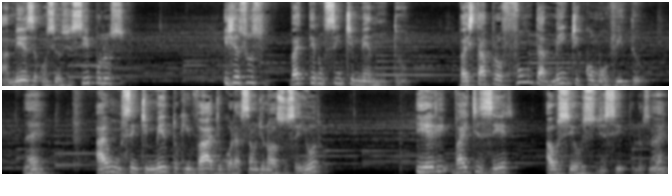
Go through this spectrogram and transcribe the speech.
à mesa com seus discípulos, e Jesus vai ter um sentimento vai estar profundamente comovido, né? Há um sentimento que invade o coração de nosso Senhor e ele vai dizer aos seus discípulos, né?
